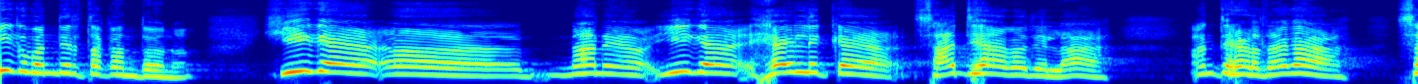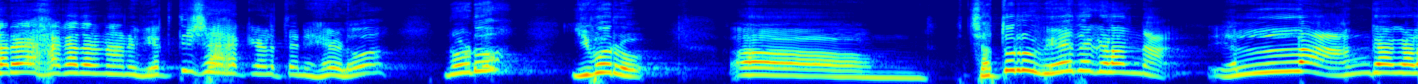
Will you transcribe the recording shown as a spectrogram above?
ಈಗ ಬಂದಿರತಕ್ಕಂಥವನು. ಹೀಗೆ ನಾನು ಈಗ ಹೇಳಲಿಕ್ಕೆ ಸಾಧ್ಯ ಆಗೋದಿಲ್ಲ. ಅಂತ ಹೇಳಿದಾಗ, ಸರಿ, ಹಾಗಾದರೆ ನಾನು ವ್ಯಕ್ತಿಶಃ ಕೇಳ್ತೇನೆ, ಹೇಳು. ನೋಡು, ಇವರು ಚತುರ್ವೇದಗಳನ್ನು, ಎಲ್ಲ ಅಂಗಗಳ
